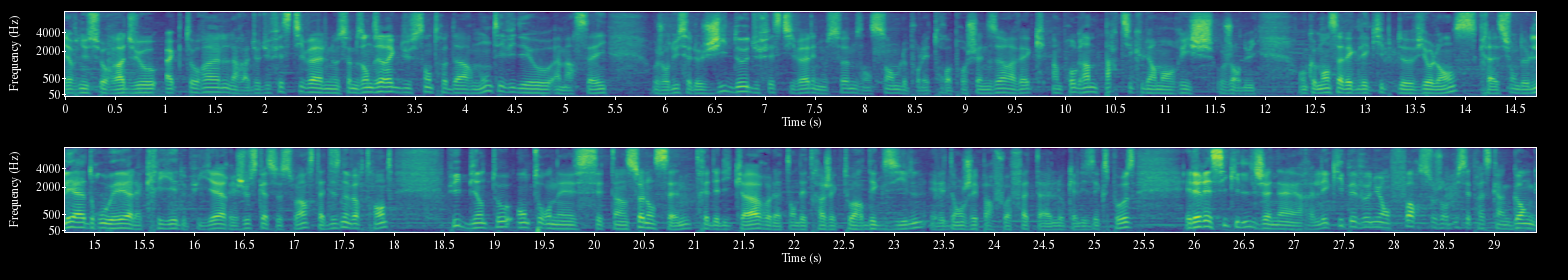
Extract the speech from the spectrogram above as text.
Bienvenue sur Radio Actoral, la radio du festival. Nous sommes en direct du centre d'art Montevideo à Marseille. Aujourd'hui, c'est le J2 du festival et nous sommes ensemble pour les trois prochaines heures avec un programme particulièrement riche aujourd'hui. On commence avec l'équipe de Violence, création de Léa Drouet à la criée depuis hier et jusqu'à ce soir, c'est à 19h30. Puis bientôt en tournée, c'est un seul en scène, très délicat, relatant des trajectoires d'exil et les dangers parfois fatals auxquels ils exposent et les récits qu'ils génèrent. L'équipe est venue en force aujourd'hui, c'est presque un gang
